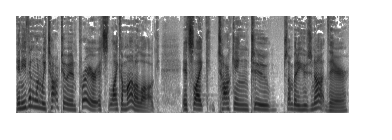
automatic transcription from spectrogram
And even when we talk to him in prayer, it's like a monologue. It's like talking to somebody who's not there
